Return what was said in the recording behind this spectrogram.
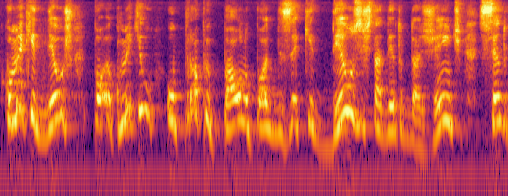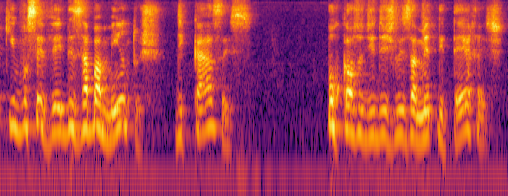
Como é que Deus, como é que o próprio Paulo pode dizer que Deus está dentro da gente, sendo que você vê desabamentos de casas por causa de deslizamento de terras?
